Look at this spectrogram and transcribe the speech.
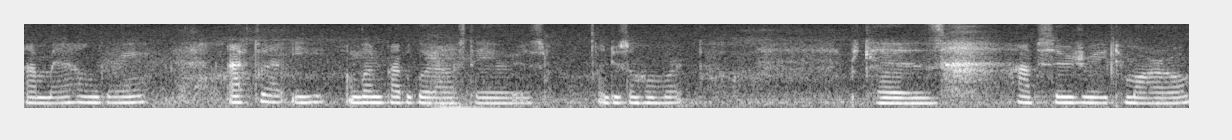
I'm mad hungry. After I eat, I'm gonna probably go downstairs and do some homework because have surgery tomorrow.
